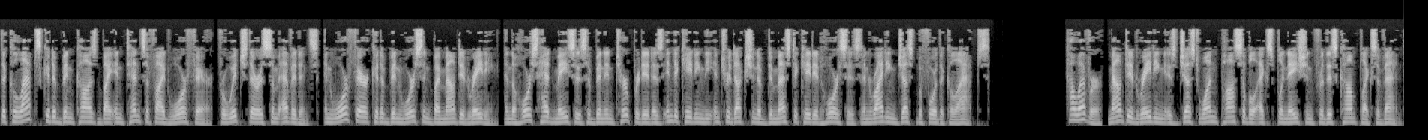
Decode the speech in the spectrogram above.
The collapse could have been caused by intensified warfare, for which there is some evidence, and warfare could have been worsened by mounted raiding, and the horse head maces have been interpreted as indicating the introduction of domesticated horses and riding just before the collapse. However, mounted raiding is just one possible explanation for this complex event.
